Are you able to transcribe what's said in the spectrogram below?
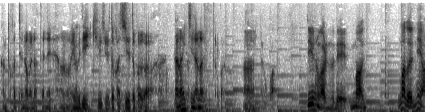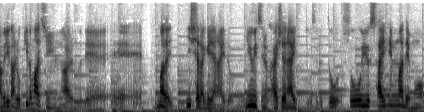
なんとかっていう名前になったよね。あの、MD90 とか80とかが、717になったのかな。あったのか。っていうのがあるので、まあ、まだね、アメリカのロッキードマーチンがあるので、えーまだ一社だけじゃないと、唯一の会社じゃないってことすると、そういう再編までも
